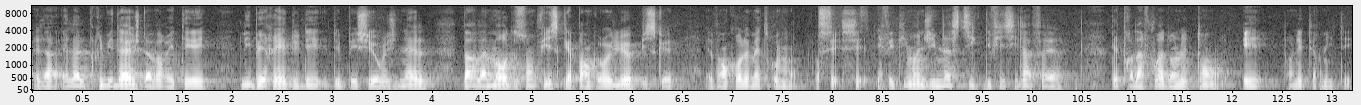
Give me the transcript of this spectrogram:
Elle a, le privilège d'avoir été libérée du, péché originel par la mort de son fils qui n'a pas encore eu lieu, puisqu'elle va encore le mettre au monde. C'est effectivement une gymnastique difficile à faire, d'être à la fois dans le temps et dans l'éternité.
